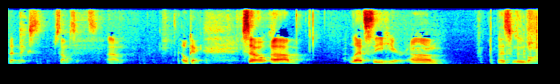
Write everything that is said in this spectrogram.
That makes some sense. Um, okay, so um, let's see here. Um, let's move on.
